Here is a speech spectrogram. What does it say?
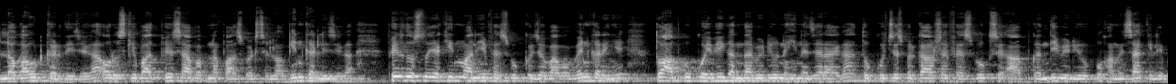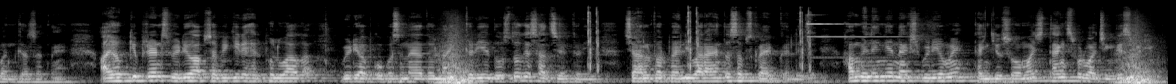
लॉग आउट कर दीजिएगा और उसके बाद फिर से आप अपना पासवर्ड से लॉगिन कर लीजिएगा। फिर दोस्तों यकीन मानिए फेसबुक को जब आप ओपन करेंगे तो आपको कोई भी गंदा वीडियो नहीं नज़र आएगा तो कुछ इस प्रकार से फेसबुक से आप गंदी वीडियो को हमेशा के लिए बंद कर सकते हैं। आई होप कि फ्रेंड्स वीडियो आप सभी के लिए हेल्पफुल हुआ होगा। वीडियो आपको पसंद आया तो लाइक करिए, दोस्तों के साथ शेयर करिए। चैनल पर पहली बार आए तो सब्सक्राइब कर लीजिए। हम मिलेंगे नेक्स्ट वीडियो में। Thank you so much thanks for watching this video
